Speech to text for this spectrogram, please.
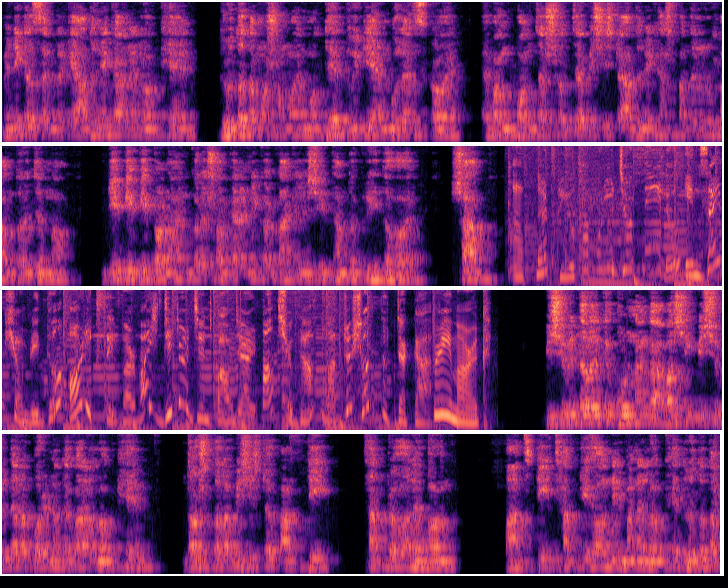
মেডিকেল সেন্টারকে আধুনিকায়নের লক্ষ্যে দ্রুততম সময়ের মধ্যে দুইটি অ্যাম্বুলেন্স ক্রয় এবং পঞ্চাশ শয্যা বিশিষ্ট আধুনিক হাসপাতালে রূপান্তরের জন্য ডিপিপি প্রণয়ন করে সরকারের নিকট দাখিলের সিদ্ধান্ত গৃহীত হয়। সাত। আপনার প্রিয় কাপড়ের যত্নে এলো এনজাইম সমৃদ্ধ Auric silver wash detergent powder পাঁচশো গ্রাম মাত্র সত্তর টাকা। প্রিমার্ক বিশ্ববিদ্যালয়কে পূর্ণাঙ্গ আবাসিক বিশ্ববিদ্যালয় পরিণত করার লক্ষ্যে দশতলা বিশিষ্ট পাঁচটি ছাত্র হল এবং পাঁচটি ছাত্রী হল নির্মাণের লক্ষ্যে দ্রুততম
